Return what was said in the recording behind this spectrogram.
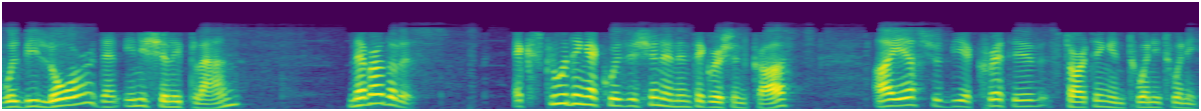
will be lower than initially planned. Nevertheless, excluding acquisition and integration costs, IS should be accretive starting in 2020.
